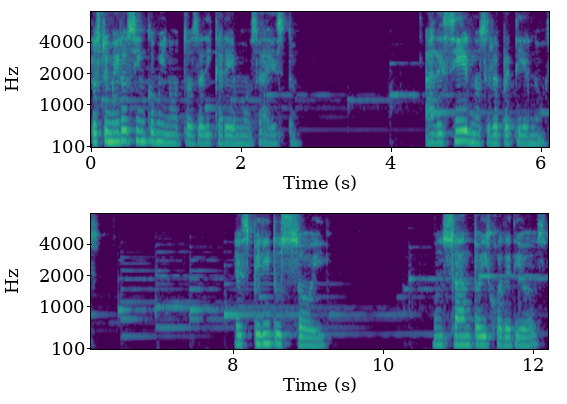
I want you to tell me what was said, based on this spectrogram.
los primeros cinco minutos dedicaremos a esto a decirnos y repetirnos, Espíritu soy, un santo Hijo de Dios,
